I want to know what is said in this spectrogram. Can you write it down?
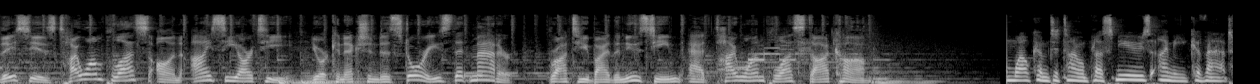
This is Taiwan Plus on ICRT, your connection to stories that matter. Brought to you by the news team at TaiwanPlus.com. Welcome to Taiwan Plus News. I'm Ian Kavat.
